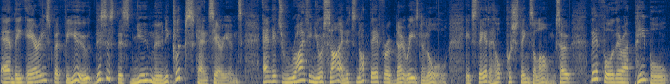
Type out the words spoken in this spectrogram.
and the Aries, but for you, this is this new moon eclipse, Cancerians. And it's right in your sign. It's not there for no reason at all. It's there to help push things along. So, therefore, there are people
